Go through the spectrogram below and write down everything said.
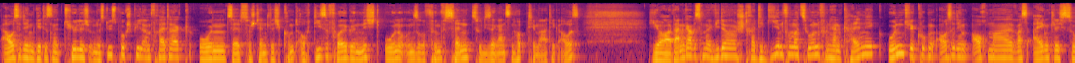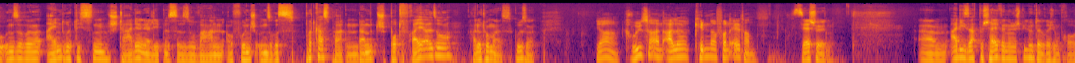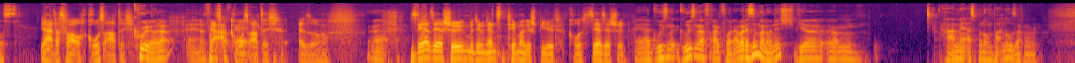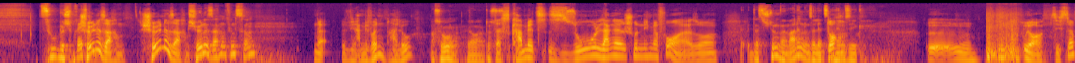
Außerdem geht es natürlich um das Duisburg-Spiel am Freitag und selbstverständlich kommt auch diese Folge nicht ohne unsere 5 Cent zu dieser ganzen Hauptthematik aus. Ja, dann gab es mal wieder Strategieinformationen von Herrn Kalnick und wir gucken außerdem auch mal, was eigentlich so unsere eindrücklichsten Stadionerlebnisse so waren, auf Wunsch unseres Podcastpartners. Damit sportfrei also. Hallo Thomas, Grüße. Ja, Grüße an alle Kinder von Eltern. Sehr schön. Ähm, Adi sagt Bescheid, wenn du eine Spielunterbrechung brauchst. Ja, das war auch großartig. Cool, oder? Ja, ja großartig. Geil. Also ja. Sehr, sehr schön mit dem ganzen Thema gespielt. Groß, sehr, sehr schön. Ja, Grüßen, Grüßen nach Frankfurt. Aber da sind wir noch nicht. Wir ähm, haben ja erstmal noch ein paar andere Sachen zu besprechen. Schöne Sachen. Schöne Sachen. Schöne Sachen, findest du? Na, wir haben gewonnen. Hallo? Ach so, ja. Das, das kam jetzt so lange schon nicht mehr vor. Also. Das stimmt. Wann war denn unser letzter Heimsieg? Äh, ja, siehst du?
